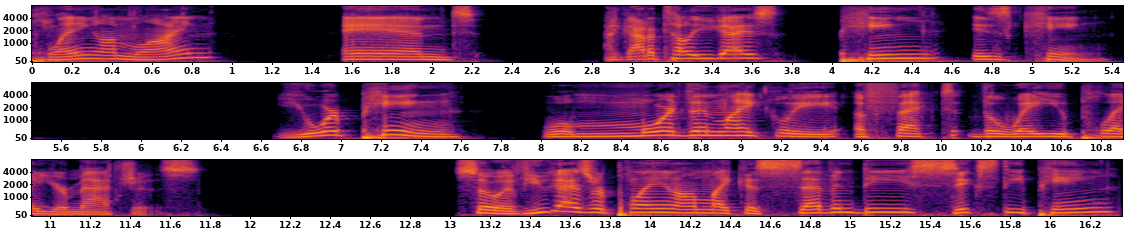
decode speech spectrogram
playing online, and I gotta tell you guys, ping is king. Your ping will more than likely affect the way you play your matches. So if you guys are playing on like a 70, 60 ping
